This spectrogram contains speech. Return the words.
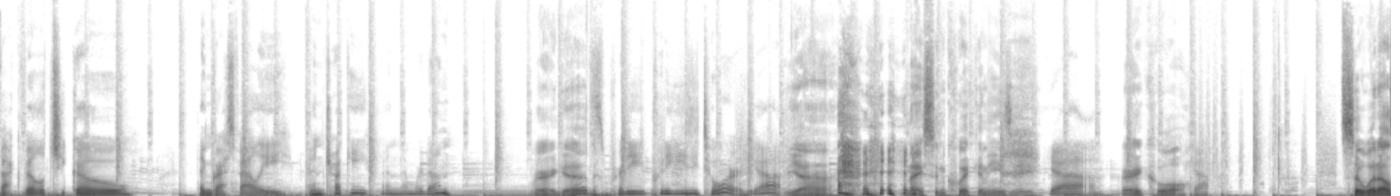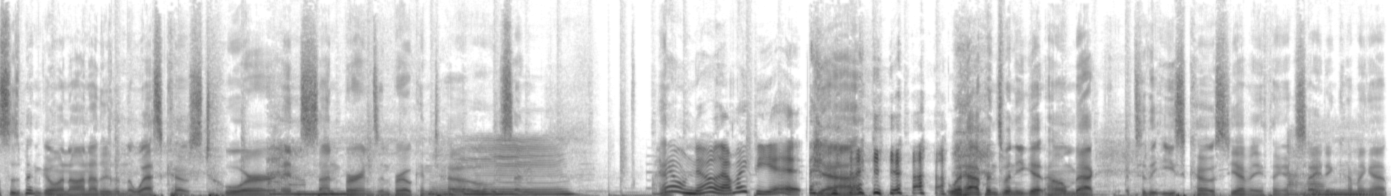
Vacaville, Chico, then Grass Valley and Truckee, and then we're done. Very good. It's a pretty pretty easy tour. Yeah. Yeah. nice and quick and easy. Yeah. Very cool. Yeah. So, what else has been going on other than the West Coast tour and Um, sunburns and broken toes? And I don't know. That might be it. Yeah? yeah. what happens when you get home back to the East Coast? Do you have anything exciting Um, coming up?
